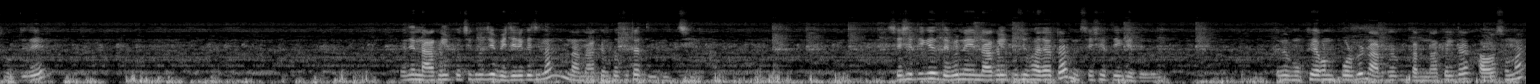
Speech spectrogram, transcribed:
সবজি দিয়ে। এই যে নারকেল কুচিগুলো যে ভেজে রেখেছিলাম, না, নারকেল কুচিটা দিয়ে দিচ্ছি। শেষের দিকে দেবেন এই নারকেল কুচি ভাজাটা, শেষের দিকে দেবেন। তবে মুখে এখন পড়বে নারকেল, নারকেলটা খাওয়ার সময়,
